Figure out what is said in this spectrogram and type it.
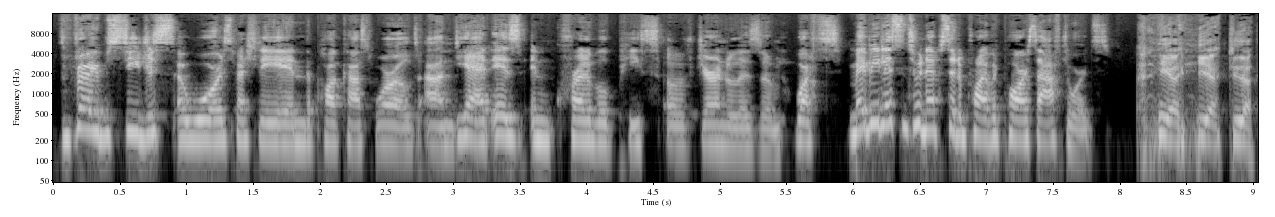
It's a very prestigious award, especially in the podcast world. And yeah, it is an incredible piece of journalism. What? Maybe listen to an episode of Private Parts afterwards. yeah, yeah, do that.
